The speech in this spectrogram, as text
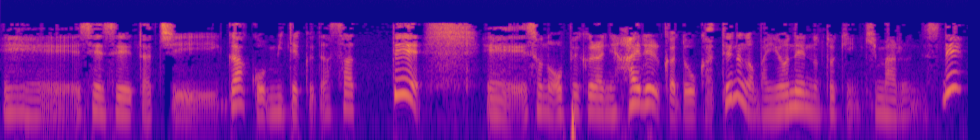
えー、先生たちがこう見てくださって、えー、そのオペクラに入れるかどうかっていうのが、まあ4年の時に決まるんですね。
